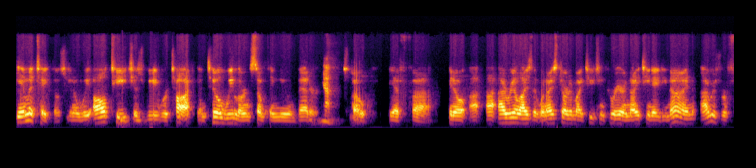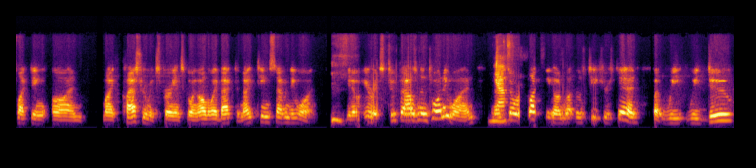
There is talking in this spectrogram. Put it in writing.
imitate those. You know, we all teach as we were taught until we learn something new and better. Yeah. So if uh, you know, I, I realized that when I started my teaching career in 1989, I was reflecting on my classroom experience going all the way back to 1971. Mm. You know, here it's 2021, and yeah. I'm still reflecting on what those teachers did. But we we do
